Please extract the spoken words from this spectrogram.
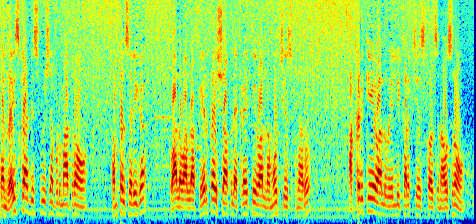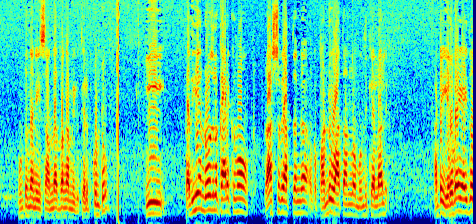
కానీ రైస్ కార్డ్ డిస్ట్రిబ్యూషన్ అప్పుడు మాత్రం కంపల్సరీగా వాళ్ళ వాళ్ళ ఫేర్ ప్రైస్ షాపులు ఎక్కడైతే వాళ్ళు నమోదు చేసుకున్నారో అక్కడికే వాళ్ళు వెళ్ళి కలెక్ట్ చేసుకోవాల్సిన అవసరం ఉంటుందని ఈ సందర్భంగా మీకు తెలుపుకుంటూ ఈ పదిహేను రోజుల కార్యక్రమం రాష్ట్ర వ్యాప్తంగా ఒక పండుగ వాతావరణంలో ముందుకెళ్ళాలి. అంటే ఇరవై ఐదో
